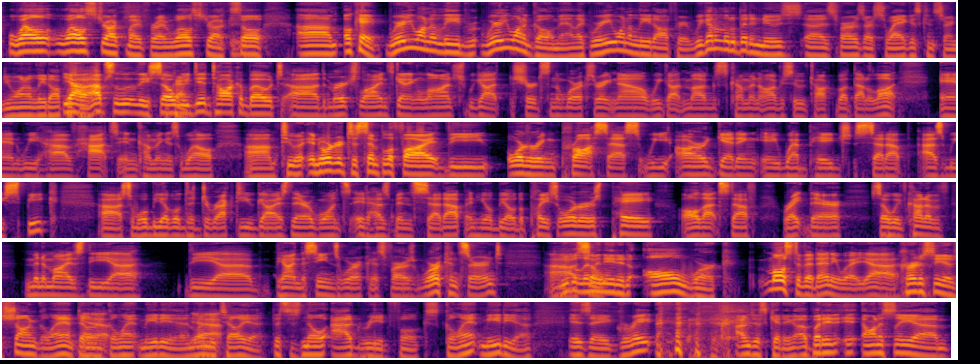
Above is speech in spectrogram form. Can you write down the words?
well well struck my friend well struck so um okay where do you want to lead where do you want to go man like where do you want to lead off here we got a little bit of news uh, as far as our swag is concerned do you want to lead off yeah, absolutely. So Okay. we did talk about uh, the merch lines getting launched. We got shirts in the works right now. We got mugs coming. Obviously, we've talked about that a lot, and we have hats incoming as well. Um, to in order to simplify the ordering process, we are getting a web page set up as we speak. Uh, so we'll be able to direct you guys there once it has been set up, and you'll be able to place orders, pay, all that stuff right there. So we've kind of minimized the uh, the uh, behind the scenes work as far as we're concerned. Uh, we've so- eliminated all work most of it anyway. Yeah, courtesy of Sean Gallant down Yeah. at Gallant Media. And let me tell you, this is no ad read, folks. Gallant Media is a great. I'm just kidding, uh, but it, it honestly, um,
